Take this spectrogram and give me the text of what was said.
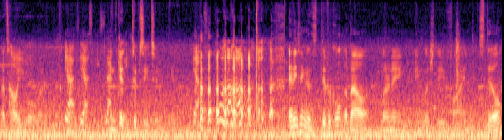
that's how you will learn. Yes, yes, exactly. And get tipsy too. You know. yes. Anything that's difficult about learning English that you find still?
